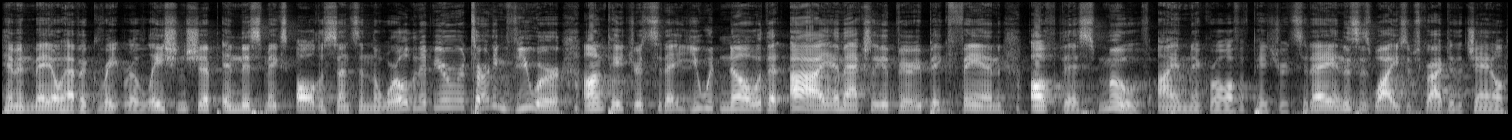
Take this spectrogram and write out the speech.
Him and Mayo have a great relationship, and this makes all the sense in the world. And if you're a returning viewer on Patriots today, you would know that I am actually a very big fan of this move. I am Nick Roloff of Patriots Today, and this is why you subscribe to the channel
